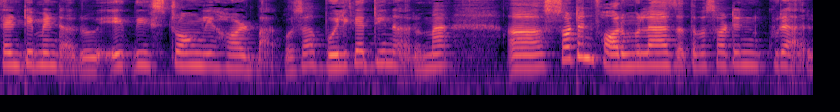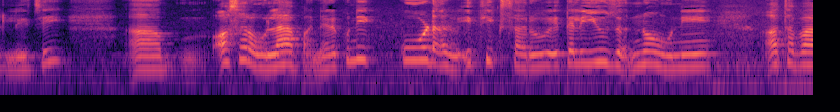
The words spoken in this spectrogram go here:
सेन्टिमेन्टहरू यति स्ट्रङली हर्ट भएको छ भोलिका दिनहरूमा सर्टेन फर्मुलाज अथवा सर्टेन कुराहरूले चाहिँ असर होला भनेर कुनै कोडहरू इथिक्सहरू त्यसले युजहरू नहुने अथवा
